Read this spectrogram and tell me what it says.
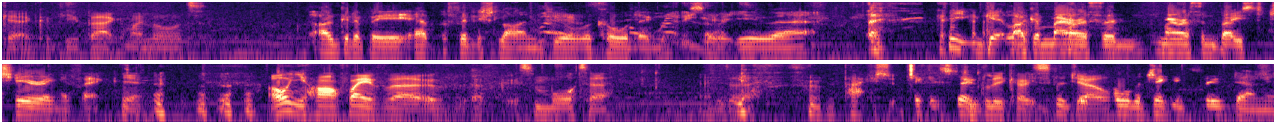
Get a good view back, my lord. I'm going to be at the finish line for your recording so that you uh, you can get like a marathon marathon based cheering effect. Yeah. I want you halfway of, uh, of, of some water and uh, package of Chicken soup. glucose Just gel. Pour the chicken soup down you.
